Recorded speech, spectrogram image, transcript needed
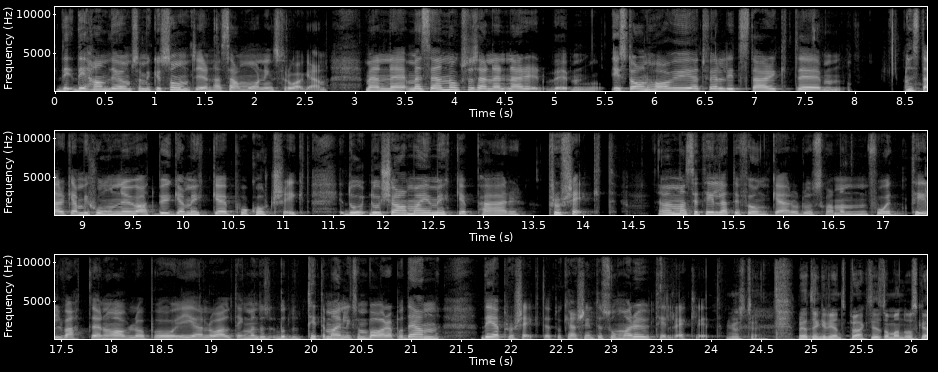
det, det handlar ju om så mycket sånt i den här samordningsfrågan. Men, eh, men sen också så här, när, när, eh, i stan har vi ju ett väldigt starkt eh, en stark ambition nu att bygga mycket på kort sikt, då, då kör man ju mycket per projekt. Ja, man ser till att det funkar och då ska man få till vatten och avlopp och el och allting. Men då, då tittar man liksom bara på den, det projektet och kanske inte zoomar ut tillräckligt. Just det. Men jag tänker rent praktiskt, om man då ska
